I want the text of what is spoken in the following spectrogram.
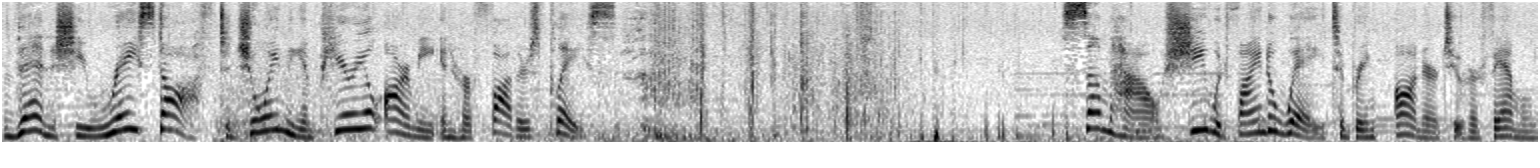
Then she raced off to join the Imperial Army in her father's place. Somehow, she would find a way to bring honor to her family.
